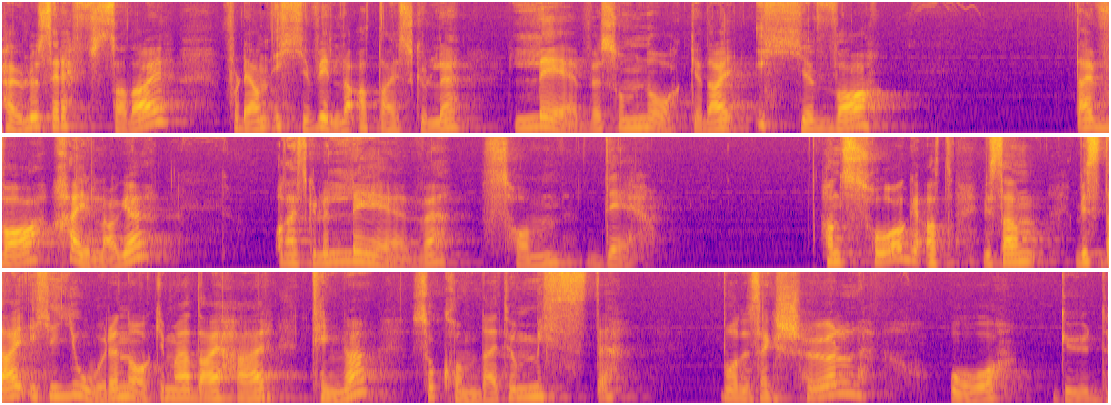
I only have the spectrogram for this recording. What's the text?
Paulus refsa dem fordi han ikke ville at de skulle leve som noe de ikke var. De var heilage, og de skulle leve som det. Han så at hvis, han, hvis de ikke gjorde noe med de her tinga, så kom de til å miste både seg sjøl og Gud.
